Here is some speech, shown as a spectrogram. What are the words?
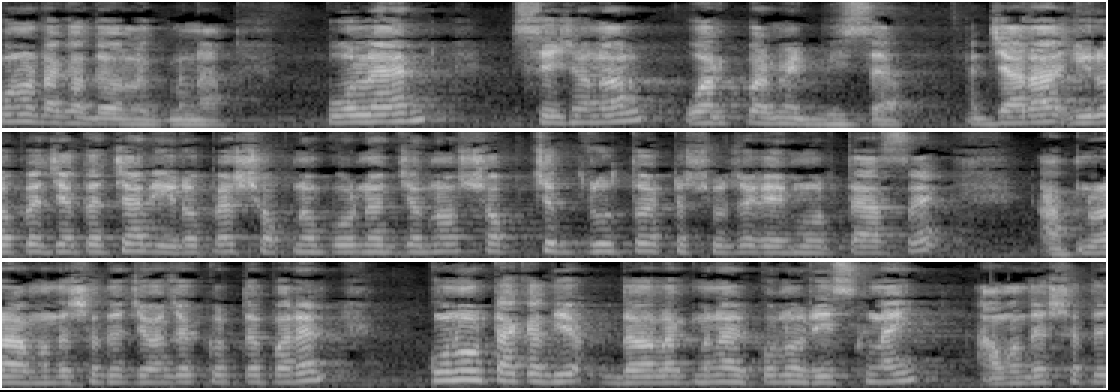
কোনো টাকা দেওয়া লাগবে না। Poland seasonal work permit visa যারা ইউরোপে যেতে চান, ইউরোপের স্বপ্ন পূরণের জন্য সবচেয়ে দ্রুত একটা সুযোগ এই মুহূর্তে আছে। আপনারা আমাদের সাথে যোগাযোগ করতে পারেন। কোনো টাকা দেওয়া লাগবে না কোনো রিস্ক নাই। আমাদের সাথে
